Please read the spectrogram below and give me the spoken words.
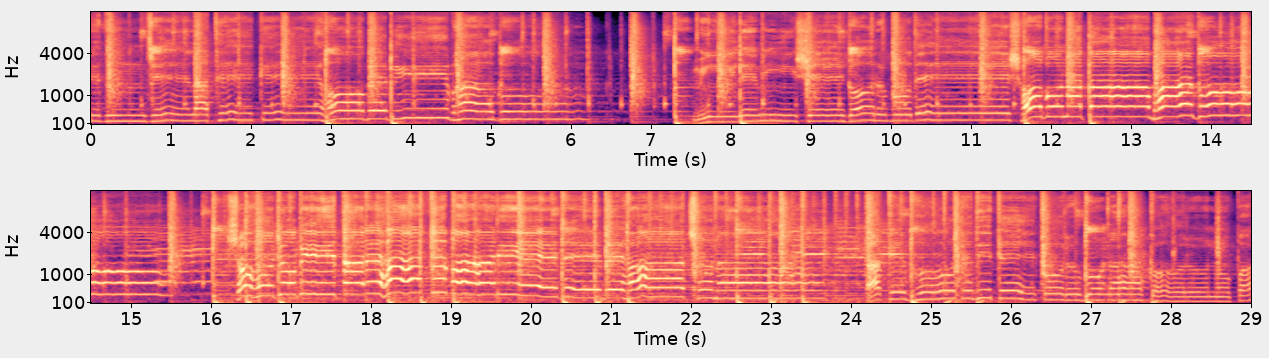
একদিন জেলা থেকে হবে বিভাগ। মিলে মিশে গর্ব দেশ হব তাকে ভোট দিতে করব না পা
